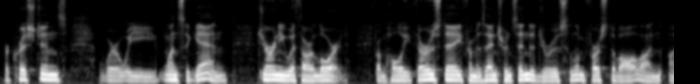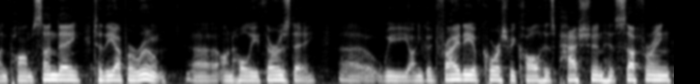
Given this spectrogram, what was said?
for Christians, where we once again journey with our Lord. From Holy Thursday, from his entrance into Jerusalem, first of all, on, on Palm Sunday, to the upper room uh, on Holy Thursday. Uh, we, on Good Friday, of course, recall his passion, his suffering,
